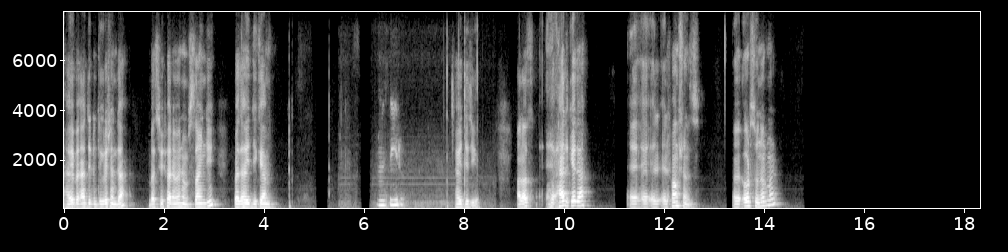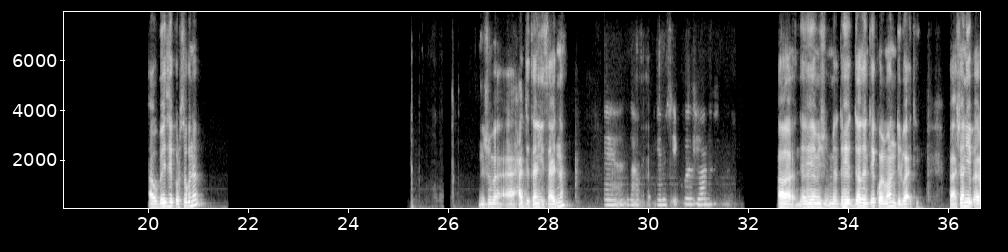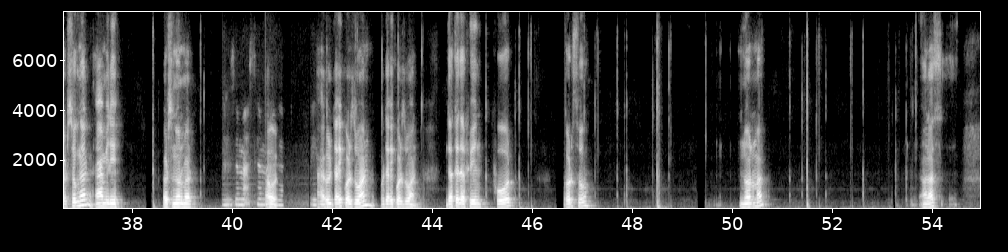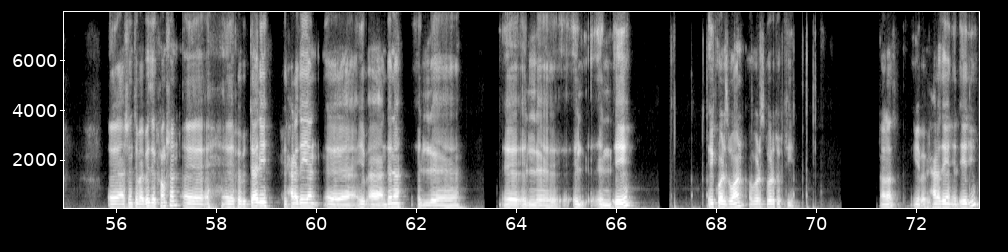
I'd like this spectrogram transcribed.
هيبقى قد ال integration ده بس في فرق بينهم ال sign دي فده هيدي كام؟ zero هيدي zero خلاص هل كده ال functions orthonormal أو basic orthogonal نشوف بقى حد تاني يساعدنا. هي لا هي مش equals 1 آه هي مش هي doesn't equal 1 دلوقتي. فعشان يبقى orthogonal أعمل إيه؟ orthonormal. على هقول ده equals 1 وده equals 1 ده كده فين؟ 4 orthonormal. خلاص. آه، عشان تبقى basic function فبالتالي في الحالة دي آه، يبقى عندنا ال ال ال ال A equals 1 over square root of t. خلاص؟ يبقى في الحالة دي ال A دي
